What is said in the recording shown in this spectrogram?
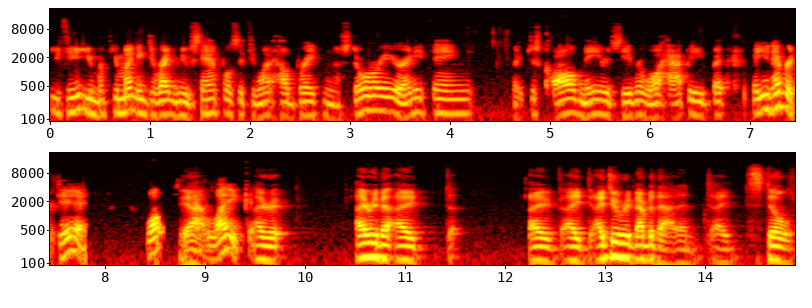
if you, you you might need to write new samples, if you want help breaking a story or anything, like just call me or Sivert. We're happy." But but you never did. What was yeah. that like? I re- I remember I. I, I, I do remember that, and I'm still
